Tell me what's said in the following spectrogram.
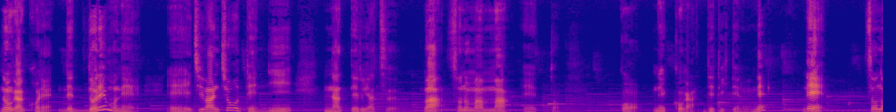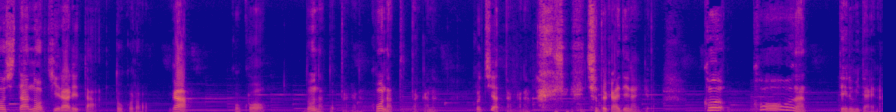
のがこれ。で、どれもね、えー、一番頂点になってるやつは、そのまんま、えー、っと、こう、根っこが出てきてるのね。で、その下の切られたところが、ここ、どうなっとったかな？こうなっとったかな？こっちやったんかな？ちょっと書いてないけど。こう、こうなってるみたいな。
